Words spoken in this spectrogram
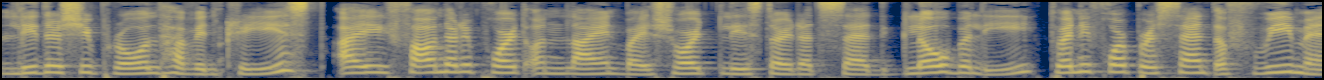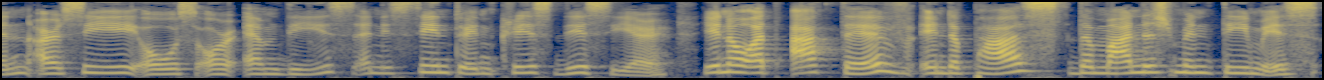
leadership role have increased. I found a report online by Shortlister that said globally, 24% of women are CEOs or MDs and is seen to increase this year. You know, at Active, in the past, the management team is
